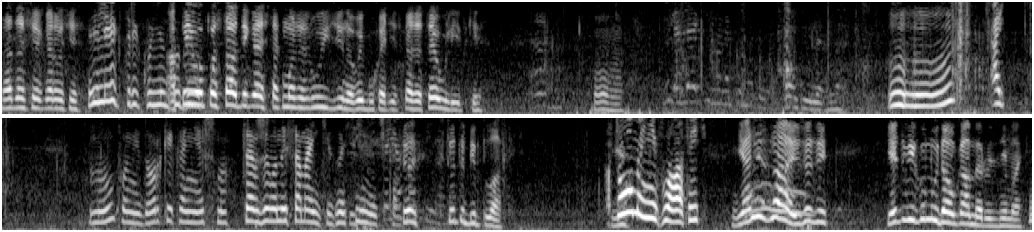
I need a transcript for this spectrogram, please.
Надо ще, коротше. Електрику їм А туди. пиво постав, ти кажеш, так можеш Луїджіно вибухати і скаже, це улітки. Ага. Юля, для які в мене помидори. Угу. Ай. Ну, помідорки, звісно. Це вже вони саменькі з насіннячка. Хто, хто тобі платить? Хто мені платить? Я не знаю, що ти. Я тобі кому дав камеру знімати?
